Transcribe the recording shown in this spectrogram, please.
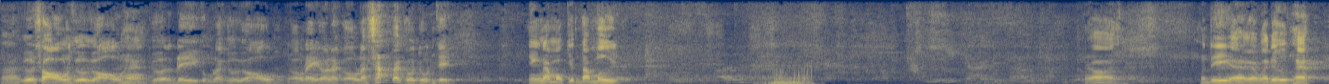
Đó, cửa sổ nó cửa gỗ ha cửa đi cũng là cửa gỗ. Gỗ này gọi là gỗ lá sắt đó cô chú anh chị. Những năm 1980 rồi mình đi ra ngoài đường ha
